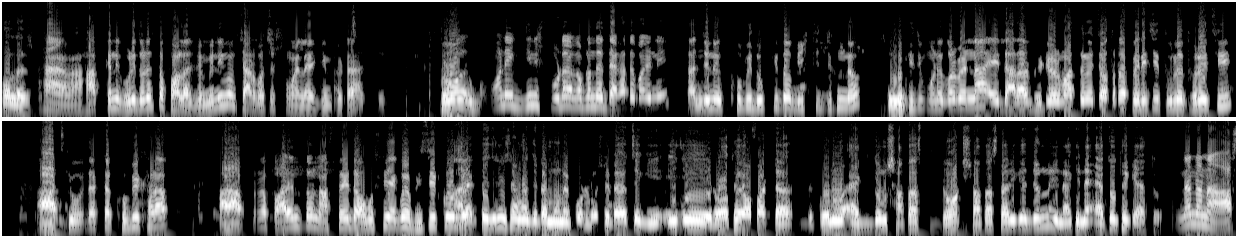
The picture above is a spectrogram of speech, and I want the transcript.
ফল আসবে। হ্যাঁ হাতখানি ঘুরি ধরে তো ফল আসবে। মিনিমাম চার বছর সময় লাগে কিন্তু এটা। আচ্ছা, তো অনেক জিনিস প্রোডাক্ট আপনাদের দেখাতে পারিনি তার জন্য খুবই দুঃখিত বৃষ্টির জন্য। কিছু মনে করবেন না এই দাদার ভিডিওর মাধ্যমে যতটা পেরেছি তুলে ধরেছি। আজকে ওয়েদারটা খুবই খারাপ। আর আপনারা পারেন তো নার্সারিটা অবশ্যই একবার ভিজিট করবেন একটা জিনিস আমার যেটা মনে পড়ল সেটা হচ্ছে কি এই যে রথের অফারটা কোনো একদম সাতাশ ডট সাতাশ তারিখের জন্যই নাকি না এত থেকে এত না না না আজ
